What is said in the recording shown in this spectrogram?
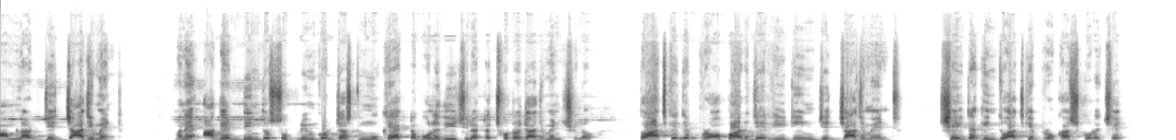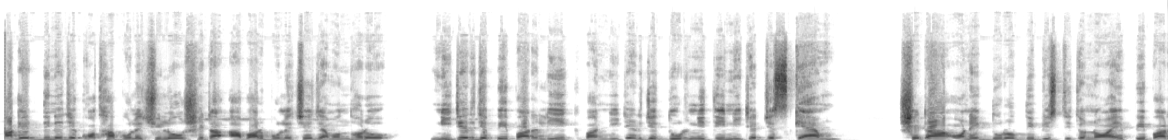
মামলার যে জাজমেন্ট মানে আগের দিন তো সুপ্রিম কোর্ট জাস্ট মুখে একটা বলে দিয়েছিল, একটা ছোট জাজমেন্ট ছিল। তো আজকে যে প্রপার যে রিটিন যে জাজমেন্ট সেইটা কিন্তু আজকে প্রকাশ করেছে। আগের দিনে যে কথা বলেছিল, সেটা আবার বলেছে, যেমন ধরো নিটের যে পেপার লিক বা নিটের যে দুর্নীতি, নিটের যে স্ক্যাম, সেটা অনেক দূর অব্দি বিস্তৃত নয়। পেপার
